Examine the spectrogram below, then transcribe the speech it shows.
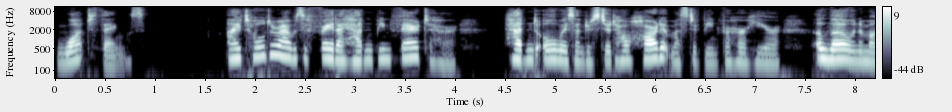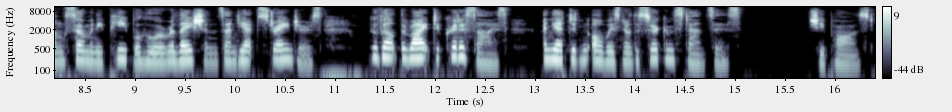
"What things?" "I told her I was afraid I hadn't been fair to her hadn't always understood how hard it must have been for her here, alone among so many people who were relations and yet strangers, who felt the right to criticize and yet didn't always know the circumstances." She paused.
